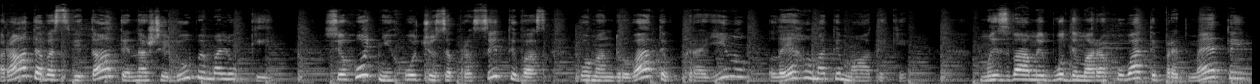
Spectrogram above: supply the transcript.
Рада вас вітати, наші любі малюки. Сьогодні хочу запросити вас помандрувати в країну Лего математики. Ми з вами будемо рахувати предмети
